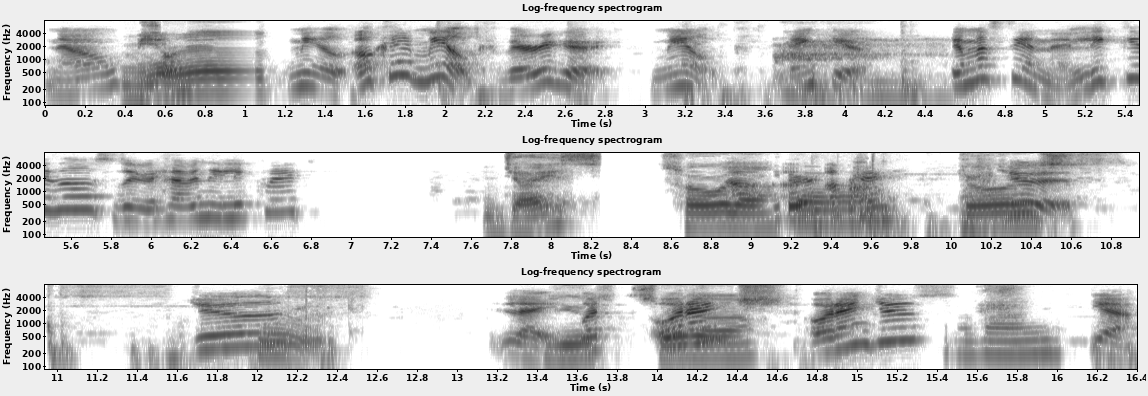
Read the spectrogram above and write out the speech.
No? Milk. Milk. Okay, milk. Very good. Milk. Thank you. ¿Qué más tienen? ¿Líquidos? Do you have any liquid? Joyce. Soda. Oh, okay. Juice. Juice. Juice. Like Juice, what? soda. Orange? Orange juice? Yeah.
